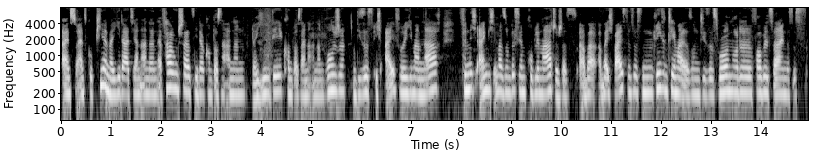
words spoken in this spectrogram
eins zu eins kopieren, weil jeder hat ja einen anderen Erfahrungsschatz, jeder kommt aus einer anderen, oder jede kommt aus einer anderen Branche. Und dieses, ich eifere jemandem nach, finde ich eigentlich immer so ein bisschen problematisch. Das, aber, aber ich weiß, dass es ein Riesenthema ist und dieses Role Model, Vorbild sein, das ist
